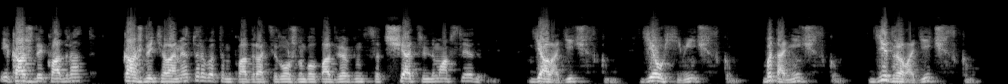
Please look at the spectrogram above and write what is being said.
И каждый квадрат, каждый километр в этом квадрате должен был подвергнуться тщательному обследованию. Геологическому, геохимическому, ботаническому, гидрологическому.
